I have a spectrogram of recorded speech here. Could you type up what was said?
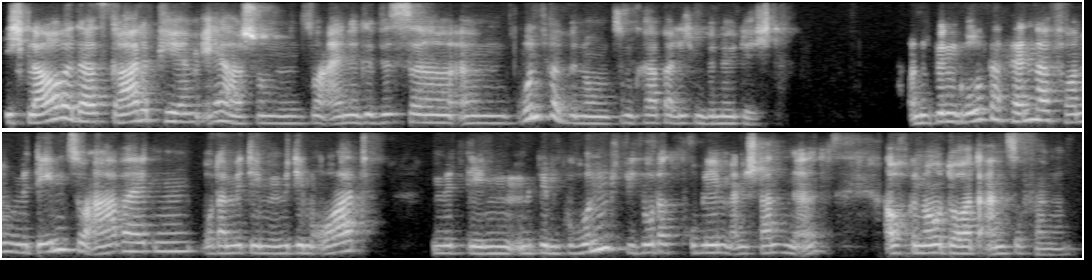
ich glaube, dass gerade PMR schon so eine gewisse ähm, Grundverbindung zum Körperlichen benötigt. Und ich bin ein großer Fan davon, mit dem zu arbeiten oder mit dem, mit dem Ort, mit dem, mit dem Grund, wieso das Problem entstanden ist, auch genau dort anzufangen.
